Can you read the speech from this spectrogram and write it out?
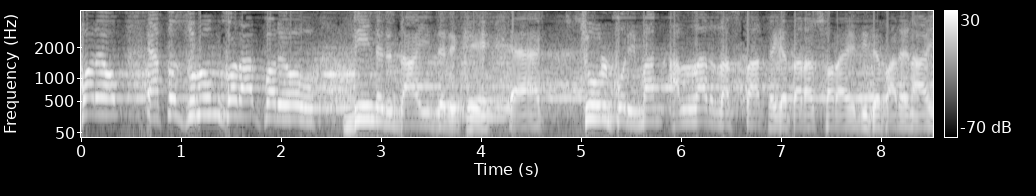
পরেও, এত জুলুম করার পরেও দিনের দায়ীদেরকে এক চুল পরিমাণ আল্লাহর রাস্তা থেকে তারা সরাই দিতে পারে নাই।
